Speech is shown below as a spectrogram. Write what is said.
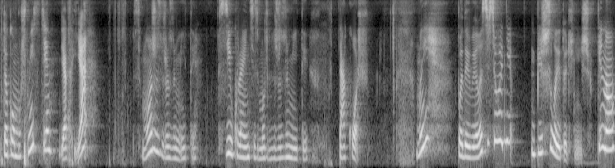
в такому ж місті, як я, зможе зрозуміти. Всі українці зможуть зрозуміти. Також ми подивилися сьогодні, пішли точніше в кіно,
